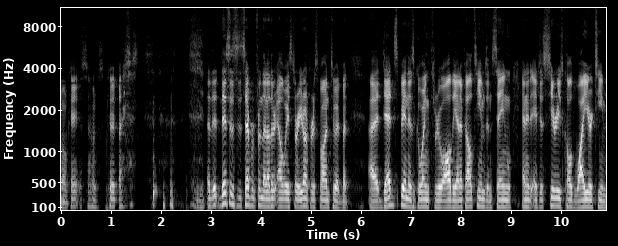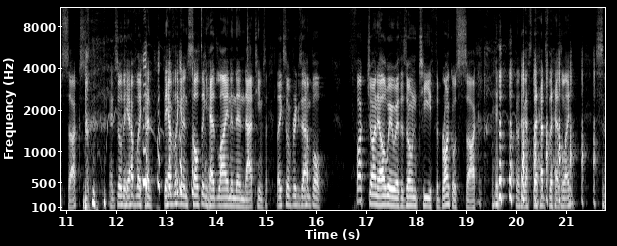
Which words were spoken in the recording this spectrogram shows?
Okay, sounds good. I just this is separate from that other Elway story. You don't have to respond to it, but uh, Deadspin is going through all the NFL teams and saying, and it, it's a series called "Why Your Team Sucks," and so they have like an they have like an insulting headline, and then that team like so. For example, "Fuck John Elway with his own teeth." The Broncos suck. that's the, that's the headline. So,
